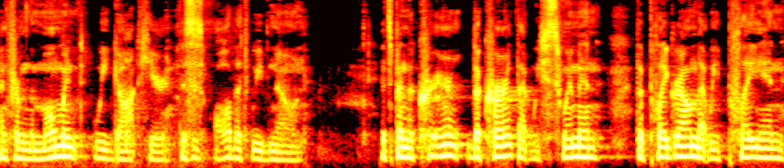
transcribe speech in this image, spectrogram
And from the moment we got here, this is all that we've known. It's been the current, the current that we swim in, the playground that we play in,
